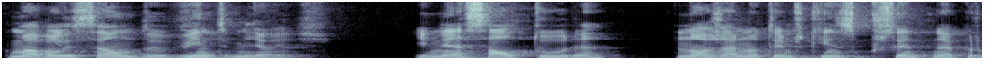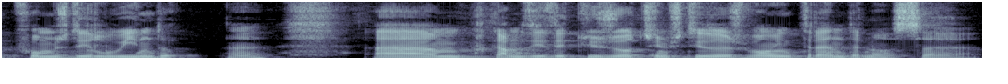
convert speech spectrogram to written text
com uma avaliação de 20 milhões. E nessa altura, nós já não temos 15%, né, porque fomos diluindo, né, um, porque à medida que os outros investidores vão entrando, a nossa,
